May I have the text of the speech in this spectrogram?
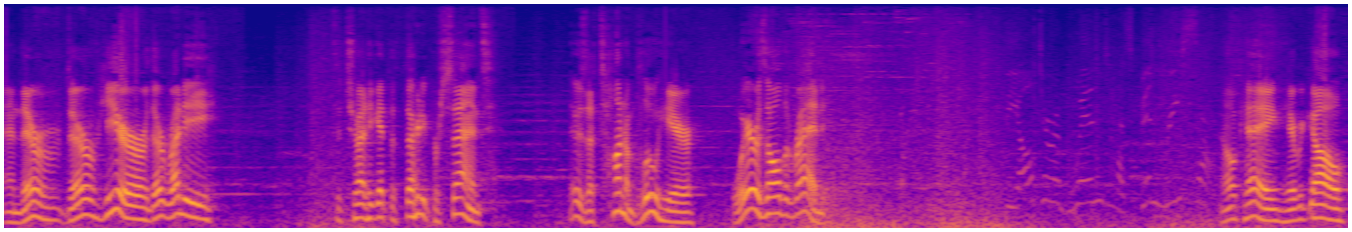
And they're they're here. They're ready to try to get the 30%. There's a ton of blue here. Where is all the red? The altar of wind has been reset. Okay, here we go.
